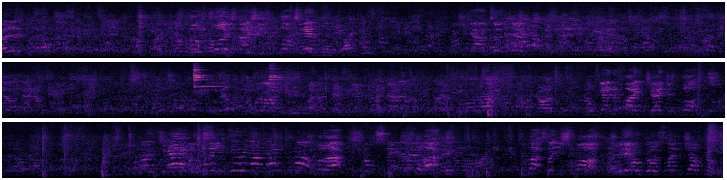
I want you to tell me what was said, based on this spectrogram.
Relax. Relax like you smart. Go, go, slide the jab, go.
